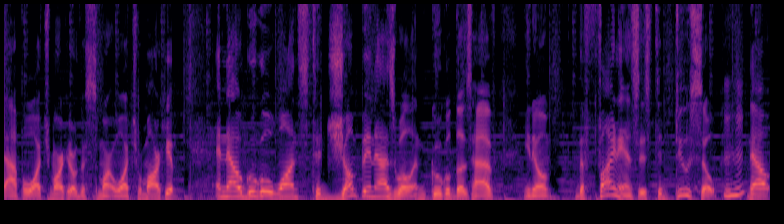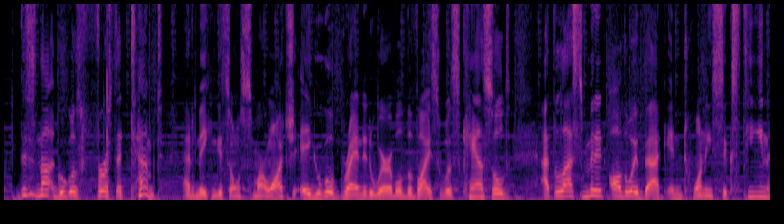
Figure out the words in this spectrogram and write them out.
the Apple Watch market or the smartwatch market. And now Google wants to jump in as well, and Google does have, you know, the finances to do so. Mm-hmm. Now, this is not Google's first attempt at making its own smartwatch. A Google branded wearable device was canceled at the last minute all the way back in 2016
